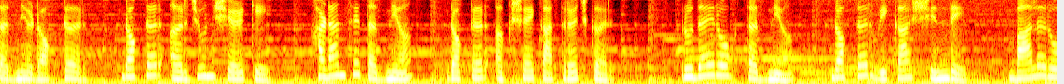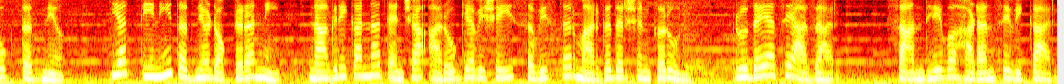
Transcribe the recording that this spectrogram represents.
तज्ज्ञ डॉक्टर डॉक्टर अर्जुन शेळके हाडांचे तज्ज्ञ डॉक्टर अक्षय कात्रजकर हृदयरोग तज्ज्ञ डॉक्टर विकास शिंदे बालरोग तज्ज्ञ या तिन्ही तज्ज्ञ डॉक्टरांनी नागरिकांना त्यांच्या आरोग्याविषयी सविस्तर मार्गदर्शन करून हृदयाचे आजार सांधे व हाडांचे विकार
